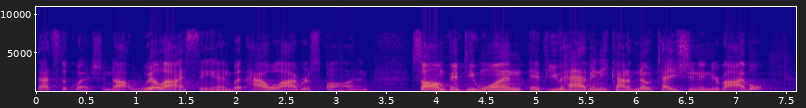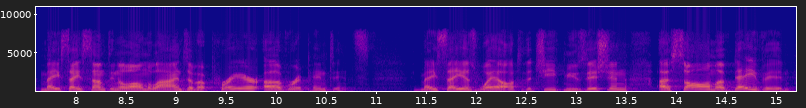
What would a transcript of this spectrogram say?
That's the question. Not will I sin, but how will I respond? Psalm 51, if you have any kind of notation in your Bible, may say something along the lines of a prayer of repentance. It may say as well to the chief musician, a psalm of David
